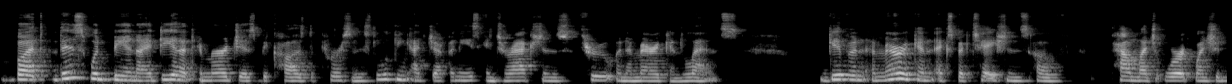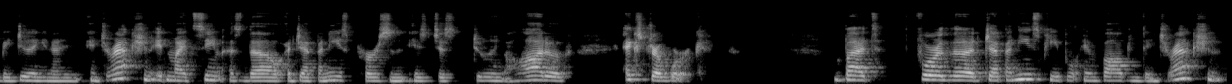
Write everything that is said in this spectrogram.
But this would be an idea that emerges because the person is looking at Japanese interactions through an American lens. Given American expectations of how much work one should be doing in an interaction, it might seem as though a Japanese person is just doing a lot of extra work. But for the Japanese people involved in the interaction,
